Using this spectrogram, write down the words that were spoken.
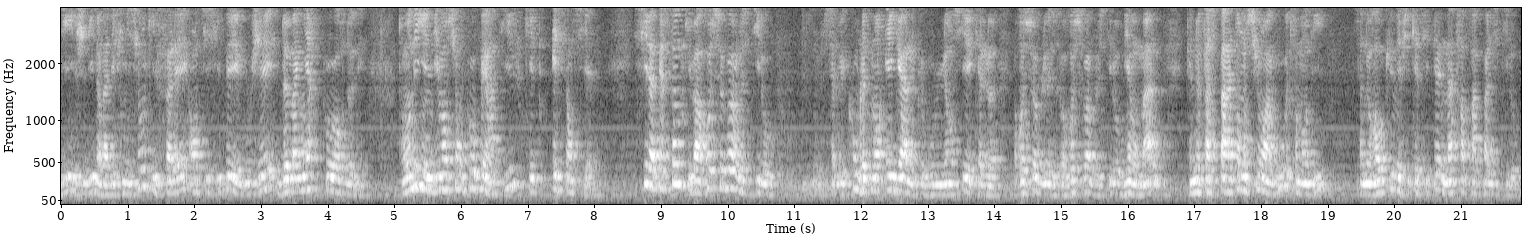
j'ai dit dans la définition qu'il fallait anticiper et bouger de manière coordonnée. Autrement dit, il y a une dimension coopérative qui est essentielle. Si la personne qui va recevoir le stylo, ça lui est complètement égal que vous lui lanciez et qu'elle reçoive le, stylo bien ou mal, qu'elle ne fasse pas attention à vous, autrement dit, ça n'aura aucune efficacité, elle n'attrapera pas le stylo.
